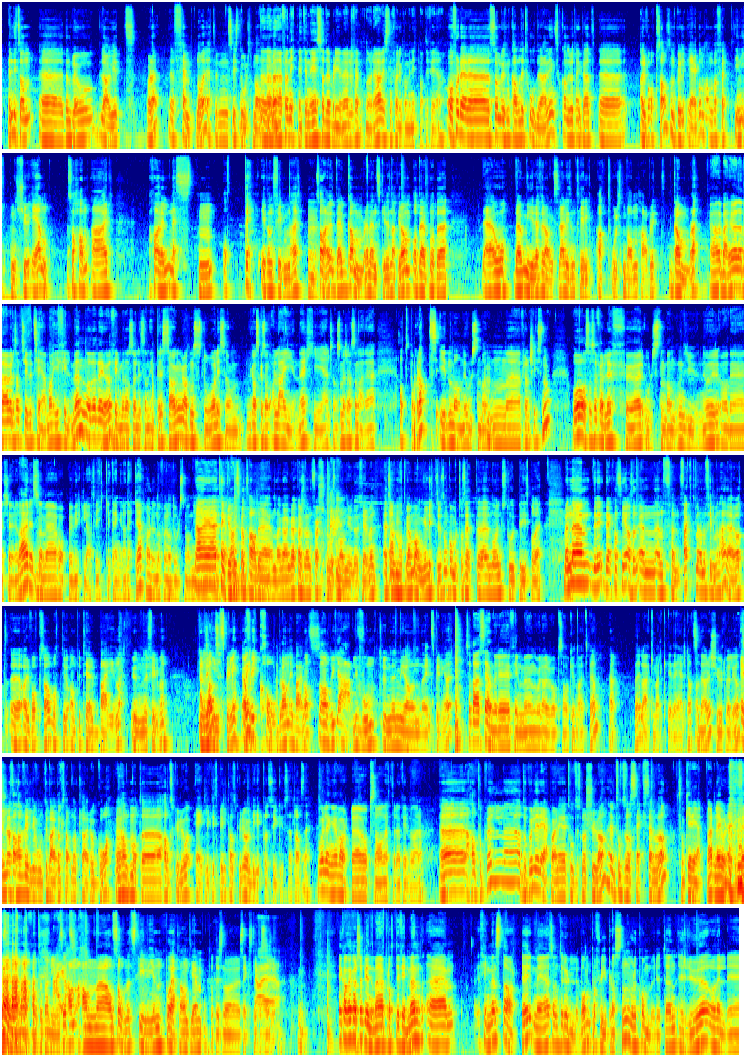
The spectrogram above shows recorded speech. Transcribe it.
en litt sånn eh, Den ble jo laget Var det? Eh, 15 år etter den siste Olsenbanen Det er fra 1999, så det blir vel 15 år ja, hvis den forrige kom i 1984. Og for dere som liksom kan litt hoderegning, så kan dere jo tenke at uh, Arve Oppsal, som spiller Egon, han var født i 1921. Så han er Han er vel nesten 80 i den filmen her. Mm. Så er jo, det er jo gamle mennesker vi snakker om. Og det er på en måte Det er jo, det er jo mye referanser her liksom til at Olsenbanden har blitt gamle. Ja, det, bærer jo, det er et veldig sånn tydelig tema i filmen, og det, det gjør jo filmen også litt sånn interessant. At den står liksom ganske sånn aleine, helt sånn som en slags sånn attpåklatt i den vanlige Olsenbanden-franchisen. Og også selvfølgelig før Olsenbanden junior og det kjøret der, som jeg håper virkelig at vi ikke trenger å dekke. Har du noe forhold til Olsenbanden junior? Nei, jeg tenker jo vi skal ta det en eller annen gang. Kanskje den første Olsenbanden junior-filmen. Jeg tror Ja. vi har mange lyttere som kommer til å sette enormt stor pris på det. Men eh, det, det jeg kan si, altså en, en fun fact med denne filmen her er jo at eh, Arve Oppsal måtte jo amputere beinet under filmen. Er det Under innspilling. Ja, Oi. fordi koldbrann i beina hans, så hadde jo jævlig vondt under mye av den innspillingen der. Så det er scener i filmen hvor Arve Oppsal kunne ha ett ben? Ja. Det la jeg ikke merke til i det hele tatt, så det har du skjult veldig godt. Eller at han har veldig vondt i beina og knapt nok klarer å gå. Men Ja. han, på en måte, han skulle jo egentlig ikke spilt, han skulle jo ligget på et sykehus et eller annet sted. Hvor lenge varte Oppsal etter den filmen her, da? Eh, han tok vel, uh, han tok vel reperen i 2007, han? Eller 2006, eller noe sånt? Tok reperen, det gjorde han ikke. Han Nei, han, han, eh, han sovnet stilig inn på et eller annet hjem. 2006-2007. Ja, ja, ja. Vi kan jo kanskje begynne med plott i filmen. Uh, filmen starter med et sånt rullebånd på flyplassen hvor det kommer ut en rød og veldig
